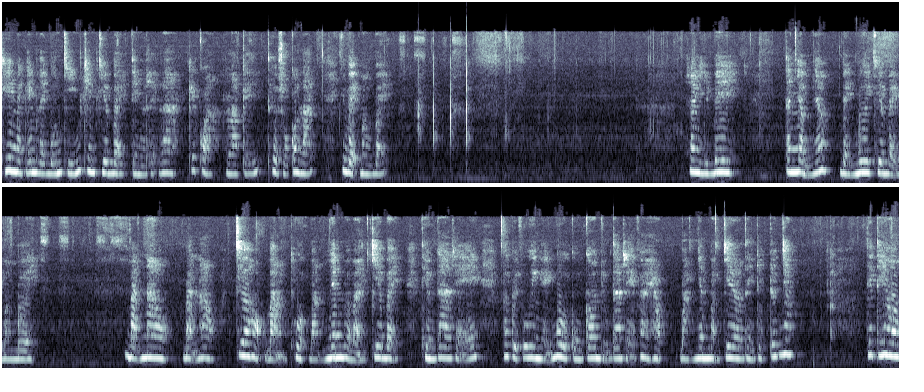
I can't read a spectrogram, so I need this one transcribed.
khi mà em lấy 49, em chia 7 thì nó sẽ ra kết quả là cái thừa số còn lại. Như vậy bằng 7 Sang dưới B Ta nhẩm nhá. 70 chia 7 bằng 10 Bạn nào Bạn nào chưa học bảng thuộc bảng nhân và bảng chia 7 Thì chúng ta sẽ, Các quý phụ huynh hãy ngồi cùng con, Chúng ta sẽ phải học bảng nhân, bảng chia thành thục trước nhá. Tiếp theo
